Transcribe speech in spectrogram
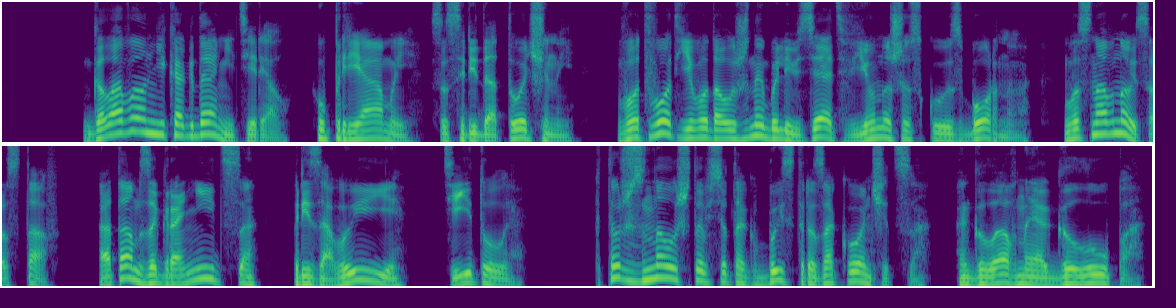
Головы он никогда не терял. Упрямый, сосредоточенный. Вот-вот его должны были взять в юношескую сборную, в основной состав. А там за граница, призовые, титулы. Кто ж знал, что все так быстро закончится? Главное, глупо.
